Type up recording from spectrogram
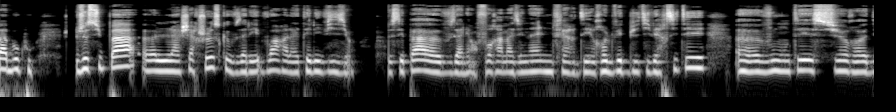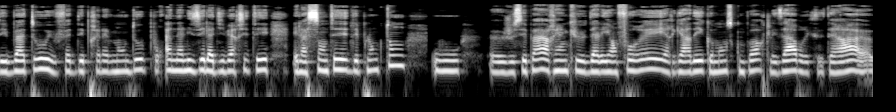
pas beaucoup. Je suis pas euh, la chercheuse que vous allez voir à la télévision. Je sais pas, euh, vous allez en forêt amazonienne faire des relevés de biodiversité, euh, vous montez sur des bateaux et vous faites des prélèvements d'eau pour analyser la diversité et la santé des planctons, ou je sais pas, rien que d'aller en forêt et regarder comment se comportent les arbres, etc.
